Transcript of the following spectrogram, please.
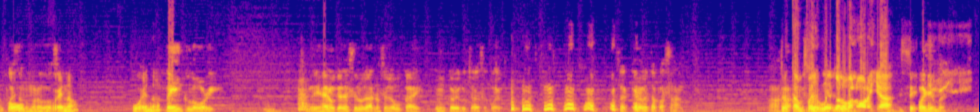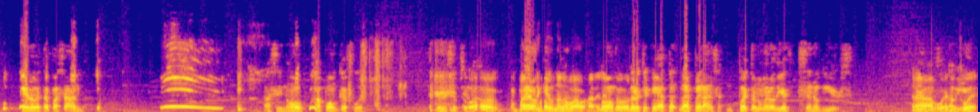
El puesto Oh, número 2. Bueno, bueno. Vainglory. Me dijeron que de celular, no sé qué busca ahí. Yo nunca había escuchado ese juego. o sea, ¿qué es lo que está pasando? Ajá. Se están perdiendo los valores ya. Sí. Óyeme, ¿qué es lo que está pasando? Así no, Japón, ¿qué fue? Qué. Oh, parece Pero, que es una nueva ola de lectores. pero chequea, la esperanza. Puesto número 10, Xenogears. ah, está bueno, pues,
